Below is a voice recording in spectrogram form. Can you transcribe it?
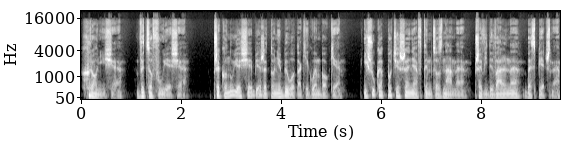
Chroni się, wycofuje się, przekonuje siebie, że to nie było takie głębokie i szuka pocieszenia w tym, co znane, przewidywalne, bezpieczne.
